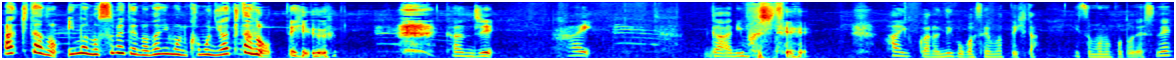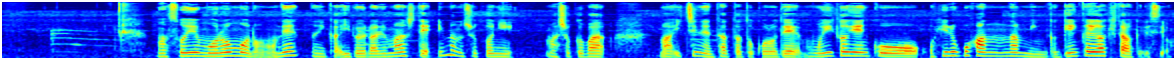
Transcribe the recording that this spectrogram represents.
飽きたの。今の全ての何もかもに飽きたの。っていう 感じ。はい。がありまして。背後から猫が迫ってきた。いつものことですね。まあそういうもろもろのね何かいろいろありまして今の職にまあ職場まあ1年経ったところでもういい加減こうお昼ご飯難民が限界が来たわけですよ。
